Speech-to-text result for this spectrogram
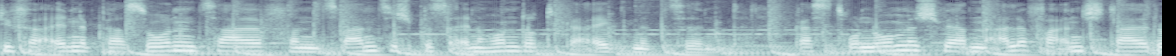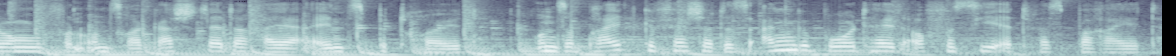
die für eine Personenzahl von 20 bis 100 geeignet sind. Gastronomisch werden alle Veranstaltungen von unserer Gaststätte Reihe 1 betreut. Unser breit gefächertes Angebot hält auch für Sie etwas bereit.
